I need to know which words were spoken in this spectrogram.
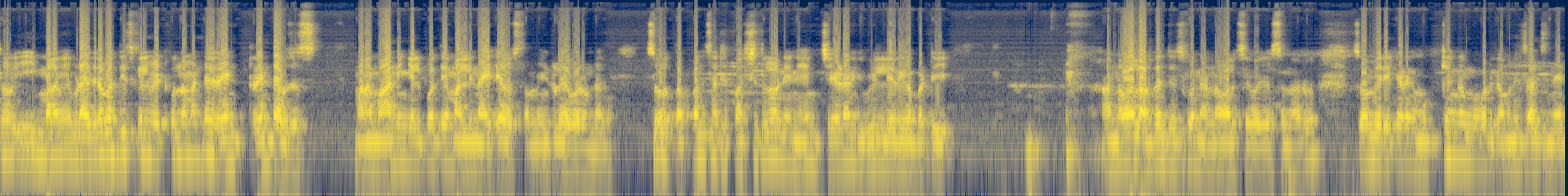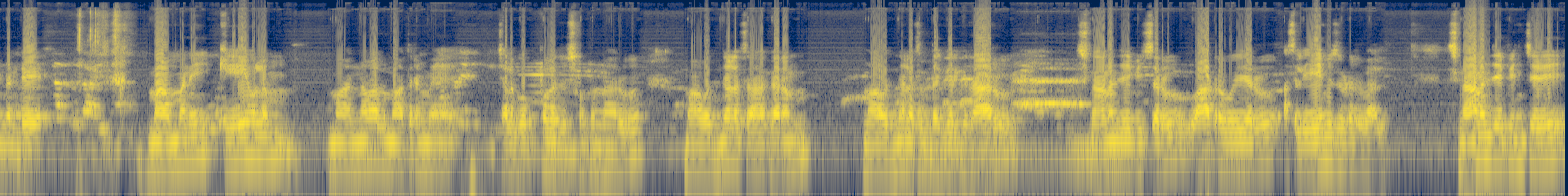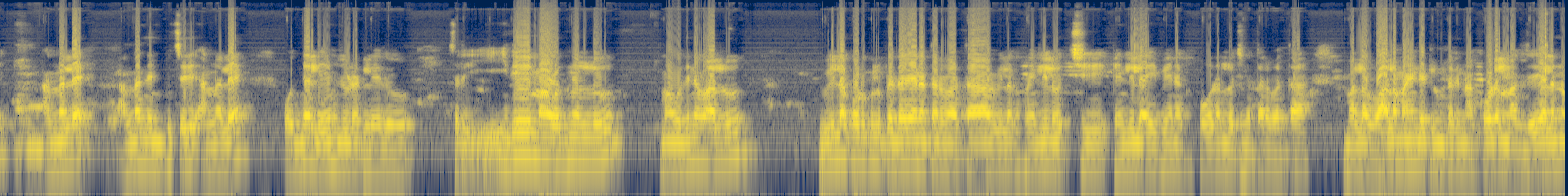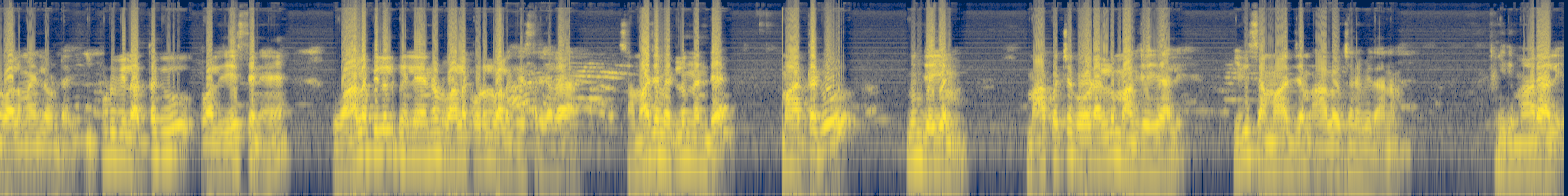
సో ఈ మనం ఇప్పుడు హైదరాబాద్ తీసుకెళ్ళి పెట్టుకుందామంటే రెంట్ రెంట్ హౌసెస్. మనం మార్నింగ్ వెళ్ళిపోతే మళ్ళీ నైటే వస్తాం ఇంట్లో ఎవరు ఉండరు. సో తప్పనిసరి పరిస్థితిలో నేను ఏం చేయడానికి వీలు లేదు కాబట్టి అన్నవాళ్ళు అర్థం చేసుకొని అన్నవాళ్ళు సేవ చేస్తున్నారు. సో మీరు ఇక్కడ ముఖ్యంగా ఇంకొకటి గమనించాల్సింది ఏంటంటే మా అమ్మని కేవలం మా అన్నవాళ్ళు మాత్రమే చాలా గొప్పగా చూసుకుంటున్నారు. మా వదినల సహకారం మా వదినలు అసలు దగ్గరికి రారు. స్నానం చేపించరు వాటర్ పోయారు అసలు ఏమి చూడరు వాళ్ళు. స్నానం చేపించేది అన్నలే అన్నం తినిపించేది అన్నలే వదినలు ఏమి చూడట్లేదు. సరే ఇదే మా వదినలు మా వదిన వాళ్ళు వీళ్ళ కొడుకులు పెద్దగైన తర్వాత వీళ్ళకి పెళ్ళిళ్ళు వచ్చి పెళ్ళిళ్ళు అయిపోయిన కోడళ్ళు వచ్చిన తర్వాత మళ్ళీ వాళ్ళ మైండ్ ఎట్లుంటుంది? నా కోడలు నాకు చేయాలని వాళ్ళ మైండ్లో ఉంటుంది. ఇప్పుడు వీళ్ళ అత్తకు వాళ్ళు చేస్తేనే వాళ్ళ పిల్లలు పెళ్ళి అయినప్పుడు వాళ్ళ కోడలు వాళ్ళకి చేస్తారు కదా. సమాజం ఎట్లుందంటే మా అత్తకు మేము చెయ్యం మాకొచ్చే కోడళ్ళు మాకు చేయాలి ఇది సమాజం ఆలోచన విధానం. ఇది మారాలి.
